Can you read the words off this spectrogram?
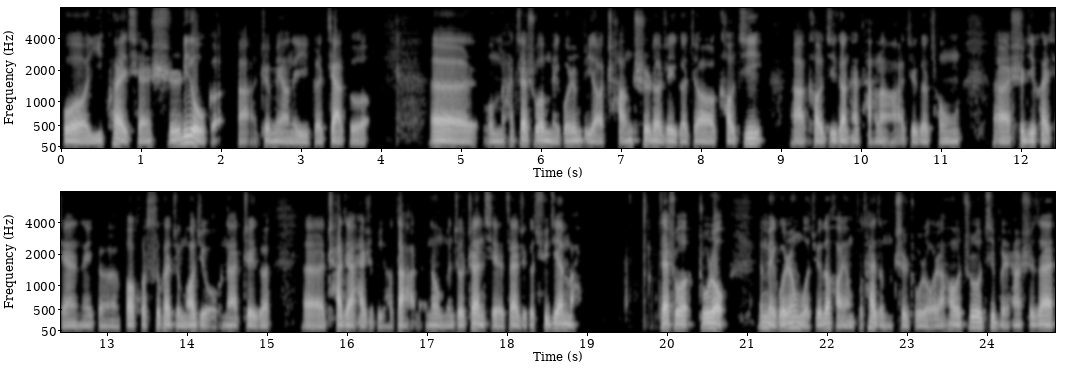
过一块钱十六个啊，这么样的一个价格。呃，我们还在说美国人比较常吃的这个叫烤鸡。啊，烤鸡刚才谈了啊，这个从呃十几块钱，那个包括四块九毛九，那这个呃差价还是比较大的。那我们就暂且在这个区间吧。再说猪肉，那美国人我觉得好像不太怎么吃猪肉，然后猪肉基本上是在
